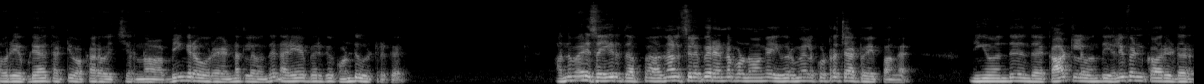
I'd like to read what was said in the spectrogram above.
அவர் எப்படியாவது தட்டி உட்கார வச்சிடணும் அப்படிங்கிற ஒரு எண்ணத்தில் வந்து நிறைய பேருக்கு கொண்டு விட்டுருக்கு. அந்த மாதிரி செய்கிற தப்பு. அதனால் சில பேர் என்ன பண்ணுவாங்க? இவர் மேலே குற்றச்சாட்டு வைப்பாங்க. நீங்கள் வந்து இந்த காட்டில் வந்து எலிஃபென்ட் காரிடர்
